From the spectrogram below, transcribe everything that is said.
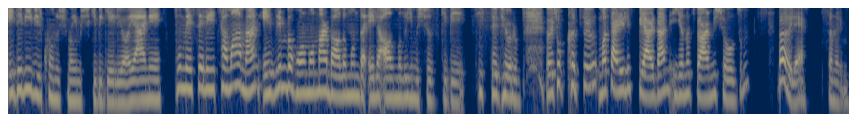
edebi bir konuşmaymış gibi geliyor. Yani bu meseleyi tamamen evrim ve hormonlar bağlamında ele almalıymışız gibi hissediyorum. Böyle çok katı, materyalist bir yerden yanıt vermiş oldum. Böyle sanırım.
